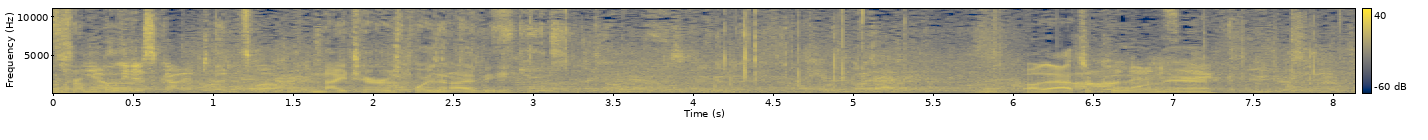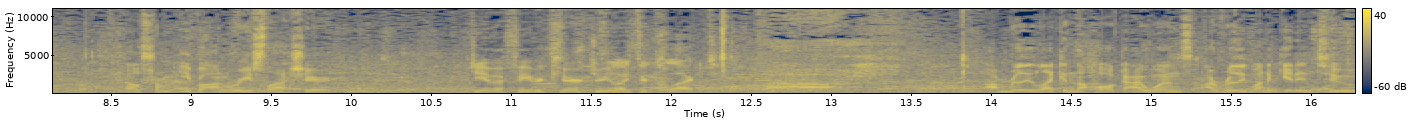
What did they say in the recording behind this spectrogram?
It's from Yeah, we just got into it as well. Night Terrors, Poison Ivy. Oh, that's a cool one there. That was from Ivan Reis last year. Do you have a favorite character you like to collect? I'm really liking the Hawkeye ones. I really want to get into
